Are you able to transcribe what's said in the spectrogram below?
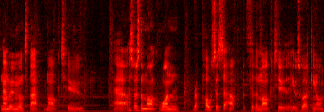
Now moving on to that Mark II, uh, I suppose the Mark 1 repulsor setup, but for the Mark II that he was working on.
